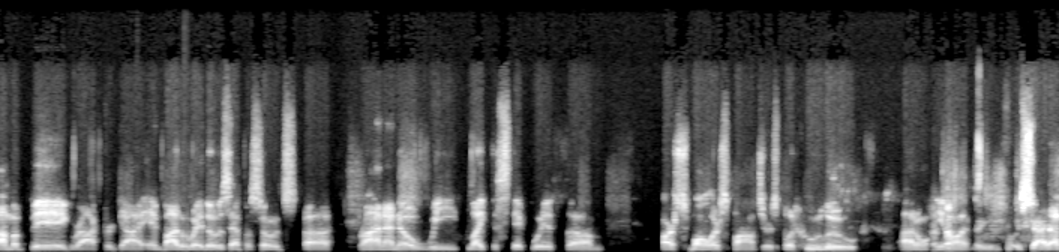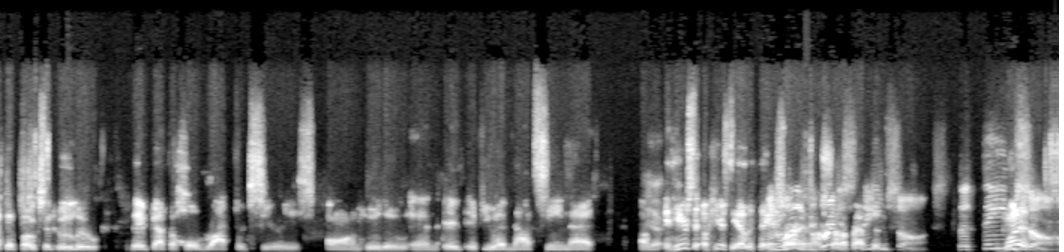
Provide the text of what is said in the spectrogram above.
I'm a big Rockford guy, and by the way, those episodes, uh, Ryan, I know we like to stick with um, our smaller sponsors, but Hulu, I don't, you know, I mean, shout out to folks at Hulu. They've got the whole Rockford series on Hulu, and if if you have not seen that, um, Yep. and here's the, here's the other thing. And sorry, one of the I'll shut up greatest after theme songs. The theme One of- song.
